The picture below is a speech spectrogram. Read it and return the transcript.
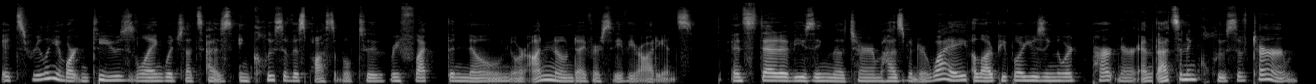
it's really important to use language that's as inclusive as possible to reflect the known or unknown diversity of your audience. Instead of using the term husband or wife, a lot of people are using the word partner, and that's an inclusive term.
